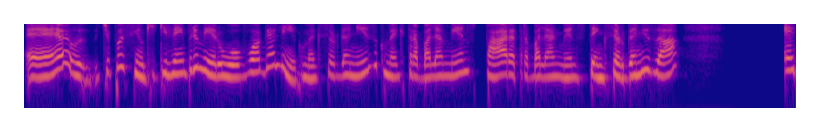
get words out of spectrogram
É, tipo assim, o que, que vem primeiro, o ovo ou a galinha? Como é que se organiza? Como é que trabalha menos? Para trabalhar menos tem que se organizar é,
